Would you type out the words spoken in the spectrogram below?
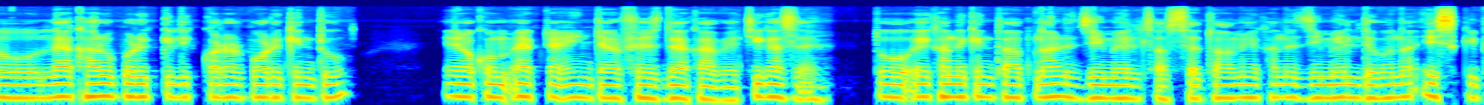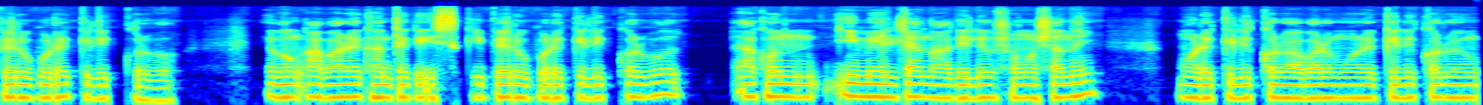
তো লেখার উপরে ক্লিক করার পরে কিন্তু এরকম একটা ইন্টারফেস দেখাবে, ঠিক আছে? তো এখানে কিন্তু আপনার জিমেল চাচ্ছে তো আমি এখানে জিমেল দেব না স্কিপের উপরে ক্লিক করব। এবং আবার এখান থেকে স্কিপের উপরে ক্লিক করব। এখন ইমেলটা না দিলেও সমস্যা নেই। মোড়ে ক্লিক করব, আবারও মোড়ে ক্লিক করব এবং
